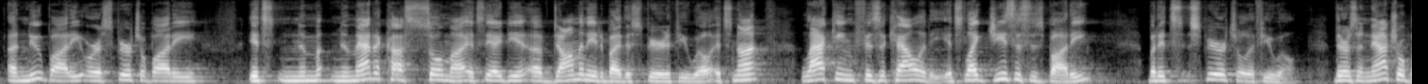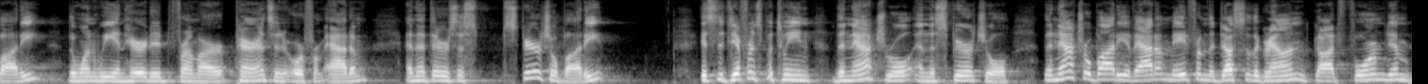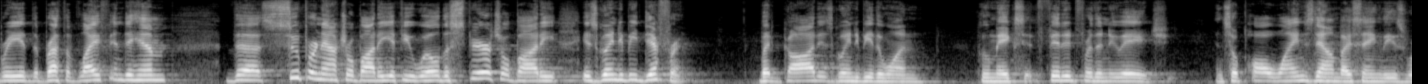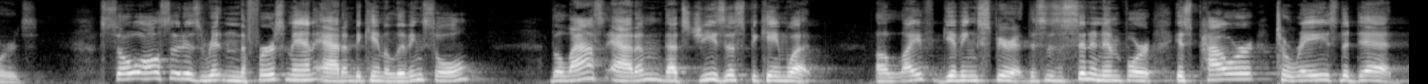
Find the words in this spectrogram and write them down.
a new body or a spiritual body. It's pneumatikos soma. It's the idea of dominated by the Spirit, if you will. It's not lacking physicality. It's like Jesus' body, but it's spiritual, if you will. There's a natural body, the one we inherited from our parents or from Adam, and that there's a spiritual body. It's the difference between the natural and the spiritual. The natural body of Adam, made from the dust of the ground, God formed him, breathed the breath of life into him. The supernatural body, if you will, the spiritual body, is going to be different. But God is going to be the one who makes it fitted for the new age. And so Paul winds down by saying these words So also it is written, the first man, Adam, became a living soul. The last Adam, that's Jesus, became what? A life giving spirit. This is a synonym for his power to raise the dead.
